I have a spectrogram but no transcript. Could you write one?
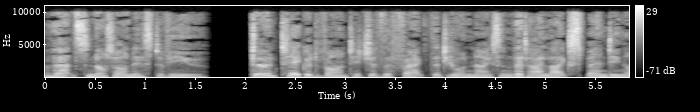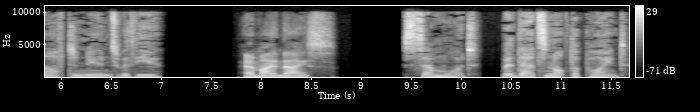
That's not honest of you. Don't take advantage of the fact that you're nice and that I like spending afternoons with you. Am I nice? Somewhat, but that's not the point.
